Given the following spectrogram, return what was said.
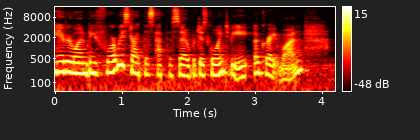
Hey everyone, before we start this episode, which is going to be a great one,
